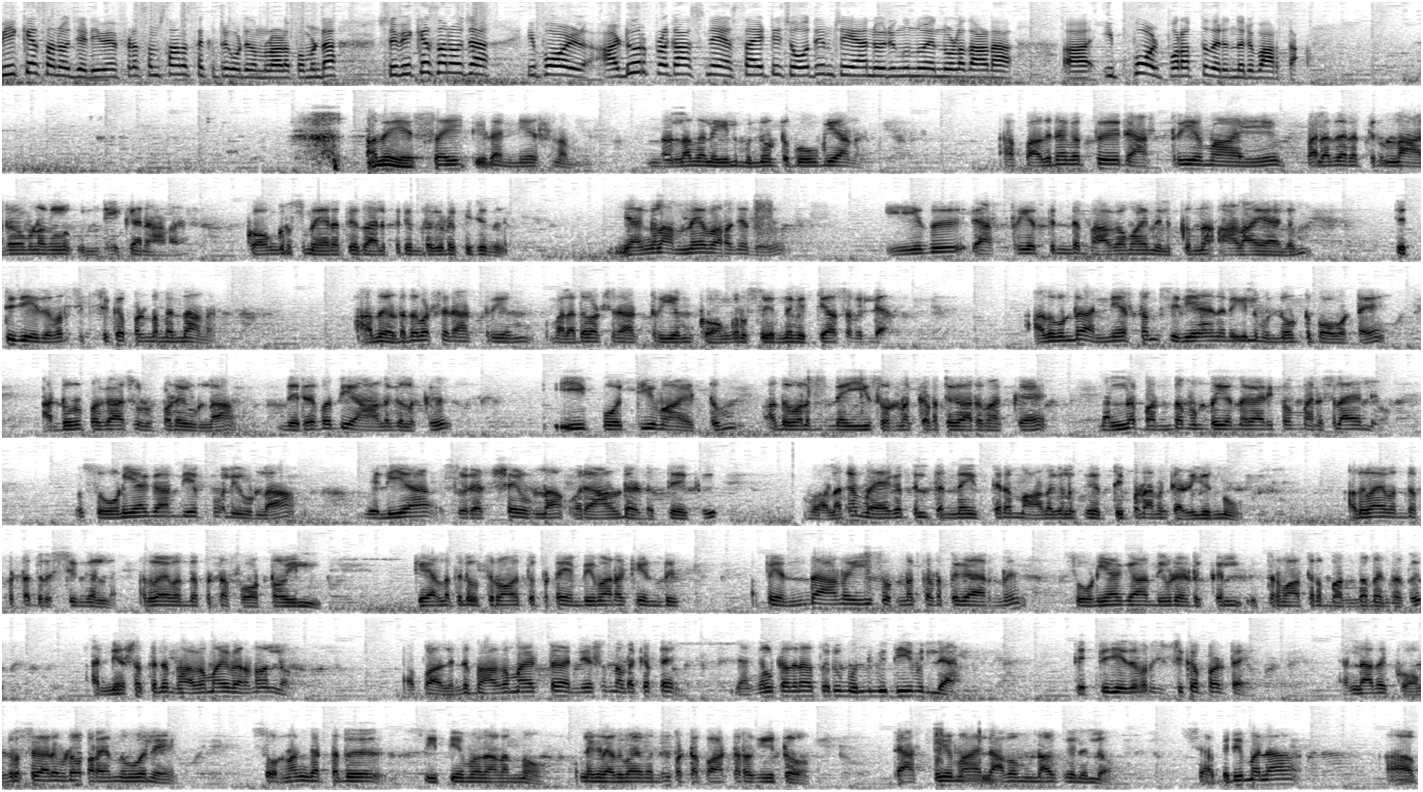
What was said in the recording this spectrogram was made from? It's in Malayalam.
വി കെ സനോജ് ഡി വൈഫിയുടെ സംസ്ഥാന സെക്രട്ടറി കൂടി നമ്മളോടൊപ്പമുണ്ട് ശ്രീ വി കെ സനോജ ഇപ്പോൾ അടൂർ പ്രകാശിനെ എസ് ഐ ടി ചോദ്യം ചെയ്യാൻ ഒരുങ്ങുന്നു എന്നുള്ളതാണ് ഇപ്പോൾ പുറത്തു വരുന്നൊരു വാർത്ത. അതെ എസ് ഐ ടിയുടെ അന്വേഷണം നല്ല നിലയിൽ മുന്നോട്ട് പോവുകയാണ്. അപ്പൊ അതിനകത്ത് രാഷ്ട്രീയമായി പലതരത്തിലുള്ള ആരോപണങ്ങൾ ഉന്നയിക്കാനാണ് കോൺഗ്രസ് നേരത്തെ താല്പര്യം പ്രകടിപ്പിച്ചത്. ഞങ്ങൾ അന്നേ പറഞ്ഞത് ഏത് രാഷ്ട്രീയത്തിന്റെ ഭാഗമായി നിൽക്കുന്ന ആളായാലും തെറ്റ് ചെയ്തവർ ശിക്ഷിക്കപ്പെടണമെന്നാണ്. അത് ഇടതുപക്ഷ രാഷ്ട്രീയം വലതുപക്ഷ രാഷ്ട്രീയം കോൺഗ്രസ് എന്ന വ്യത്യാസമില്ല. അതുകൊണ്ട് അന്വേഷണം ശരിയായ നിലയിൽ മുന്നോട്ട് പോവട്ടെ. അടൂർ പ്രകാശ് ഉൾപ്പെടെയുള്ള നിരവധി ആളുകൾക്ക് ഈ പോറ്റിയുമായിട്ടും അതുപോലെ തന്നെ ഈ സ്വർണക്കടത്തുകാരുമൊക്കെ നല്ല ബന്ധമുണ്ട് എന്ന കാര്യം ഇപ്പം മനസ്സിലായല്ലോ. സോണിയാഗാന്ധിയെ പോലെയുള്ള വലിയ സുരക്ഷയുള്ള ഒരാളുടെ അടുത്തേക്ക് വളരെ വേഗത്തിൽ തന്നെ ഇത്തരം ആളുകൾക്ക് എത്തിപ്പെടാൻ കഴിയുന്നു. അതുമായി ബന്ധപ്പെട്ട ദൃശ്യങ്ങൾ അതുമായി ബന്ധപ്പെട്ട ഫോട്ടോയിൽ കേരളത്തിലെ ഉത്തരവാദിത്തപ്പെട്ട എം പിമാരൊക്കെ ഉണ്ട്. അപ്പൊ എന്താണ് ഈ സ്വർണക്കടത്തുകാരന് സോണിയാഗാന്ധിയുടെ അടുക്കൽ ഇത്രമാത്രം ബന്ധമെന്നത്? അന്വേഷണത്തിന്റെ ഭാഗമായി വരണമല്ലോ. അപ്പൊ അതിന്റെ ഭാഗമായിട്ട് അന്വേഷണം നടക്കട്ടെ. ഞങ്ങൾക്കതിനകത്തൊരു മുൻവിധിയുമില്ല. തെറ്റ് ചെയ്തവർ ശിക്ഷിക്കപ്പെട്ടെ അല്ലാതെ കോൺഗ്രസ്സുകാർ ഇവിടെ പറയുന്ന പോലെ സ്വർണം കട്ടത് സി പി എം ആണെന്നോ അല്ലെങ്കിൽ അതുമായി ബന്ധപ്പെട്ട പാട്ടിറക്കിയിട്ടോ രാഷ്ട്രീയമായ ലാഭം ഉണ്ടാക്കുകയില്ലല്ലോ ശബരിമല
